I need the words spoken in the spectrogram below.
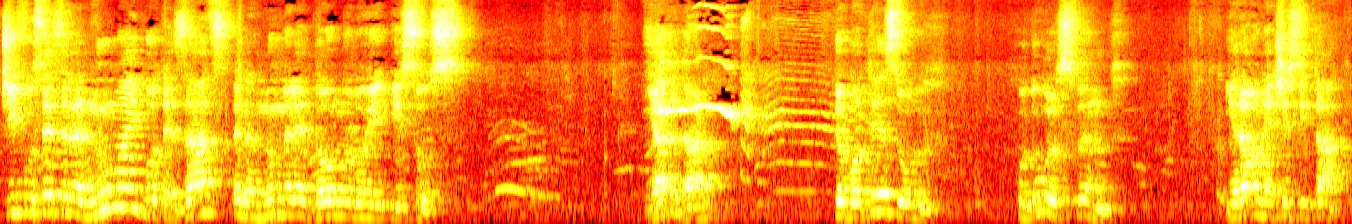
ci fuseseră numai botezați în numele Domnului Isus. Iată dar că botezul cu Duhul Sfânt era o necesitate.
